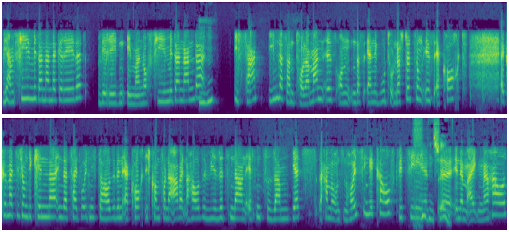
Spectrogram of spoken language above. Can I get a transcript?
Wir haben viel miteinander geredet. Wir reden immer noch viel miteinander. Mhm ich sag ihm, dass er ein toller Mann ist und dass er eine gute Unterstützung ist. Er kocht, er kümmert sich um die Kinder in der Zeit, wo ich nicht zu Hause bin. Er kocht, ich komme von der Arbeit nach Hause, wir sitzen da und essen zusammen. Jetzt haben wir uns ein Häuschen gekauft. Wir ziehen jetzt äh, in einem eigenen Haus.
